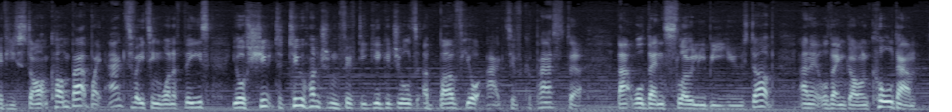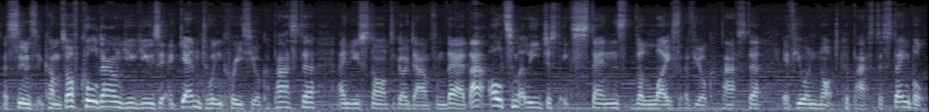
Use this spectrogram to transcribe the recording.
If you start combat by activating one of these, you'll shoot to 250 gigajoules above your active capacitor. That will then slowly be used up, and it will then go on cooldown. As soon as it comes off cooldown, you use it again to increase your capacitor, and you start to go down from there. That ultimately just extends the life of your capacitor if you are not capacitor stable.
